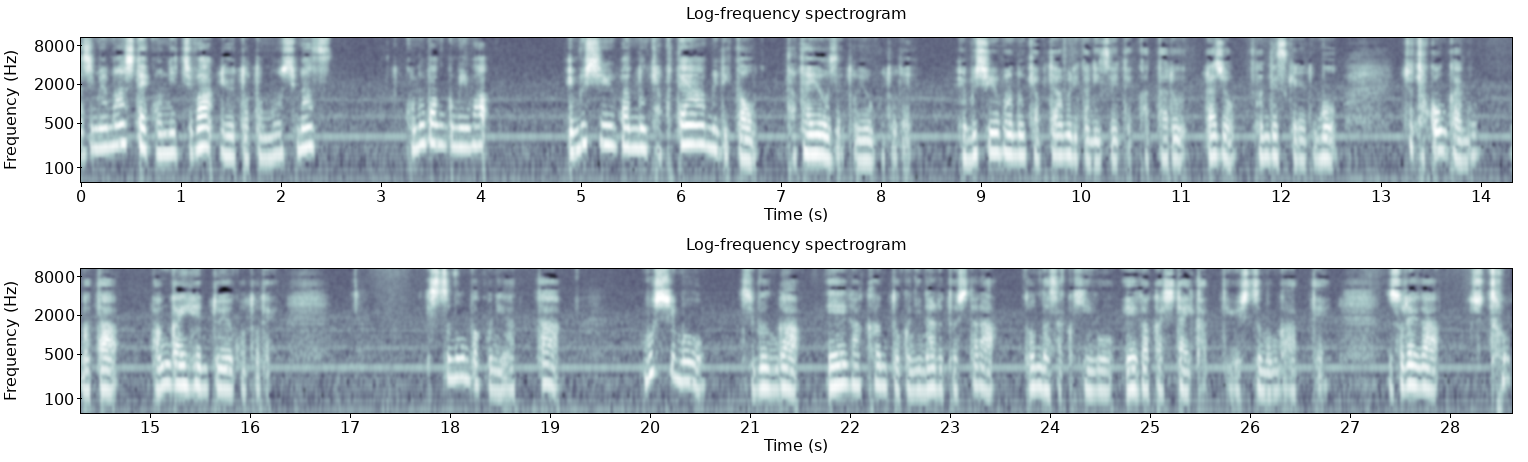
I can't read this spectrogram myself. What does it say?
はじめまして、こんにちは、ゆうとと申します。この番組は、MCU 版のキャプテンアメリカを称えようぜということで、MCU 版のキャプテンアメリカについて語るラジオなんですけれども、ちょっと今回もまた番外編ということで、質問箱にあった、もしも自分が映画監督になるとしたら、どんな作品を映画化したいかっていう質問があって、それがちょっと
